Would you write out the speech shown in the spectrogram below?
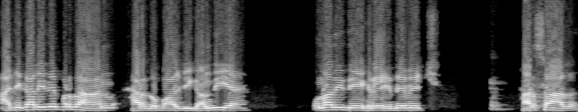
ਅੱਜ ਕੱਲ ਇਹਦੇ ਪ੍ਰਧਾਨ ਹਰਗੋਪਾਲ ਜੀ ਗਾਂਧੀ ਹੈ। ਉਹਨਾਂ ਦੀ ਦੇਖ ਰੇਖ ਦੇ ਵਿੱਚ ਹਰ ਸਾਲ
